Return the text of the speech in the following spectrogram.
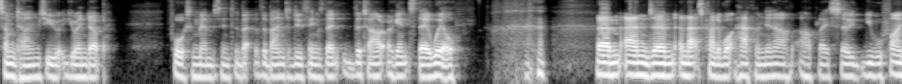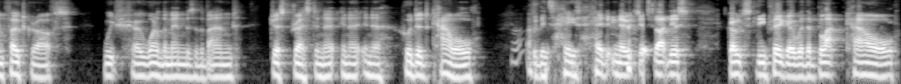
sometimes you you end up forcing members into the of the band to do things that that are against their will. Um, and um, and that's kind of what happened in our, our place. So you will find photographs which show one of the members of the band just dressed in a in a in a hooded cowl with his head. You know, just like this ghostly figure with a black cowl,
